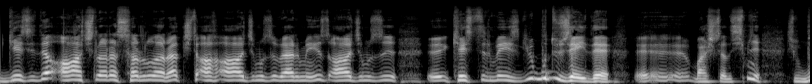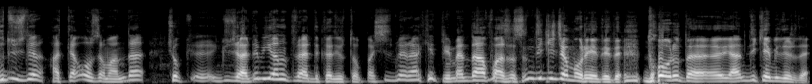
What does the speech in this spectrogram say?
gezide ağaçlara sarılarak işte ah ağacımızı vermeyiz, ağacımızı e, kestirmeyiz gibi bu düzeyde e, başladı. Şimdi, şimdi bu düzle hatta o zaman da çok e, güzel de bir yanıt verdi Kadir Topbaş. Siz merak etmeyin ben daha fazlasını dikeceğim oraya dedi. Doğru da e, yani dikebilir de.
